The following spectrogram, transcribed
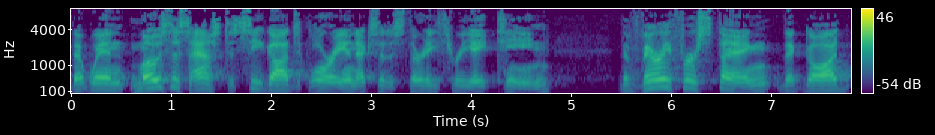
that when Moses asked to see God's glory in Exodus 33:18, the very first thing that God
